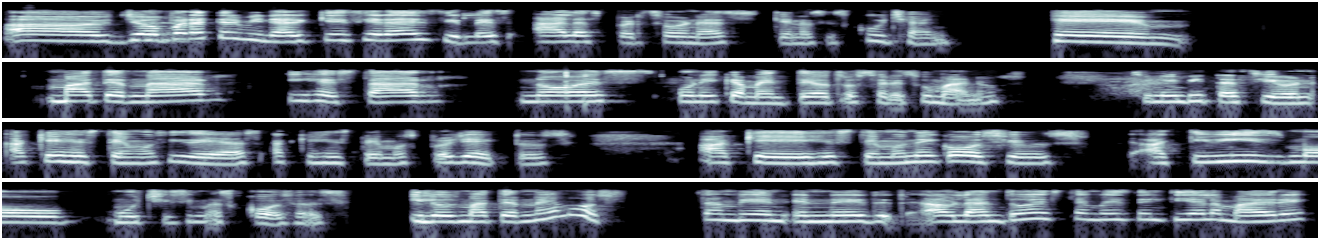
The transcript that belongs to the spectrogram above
Ah, yo para terminar quisiera decirles a las personas que nos escuchan que maternar y gestar no es únicamente otros seres humanos, es una invitación a que gestemos ideas, a que gestemos proyectos, a que gestemos negocios, activismo, muchísimas cosas y los maternemos también. En hablando este mes del Día de la Madre,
